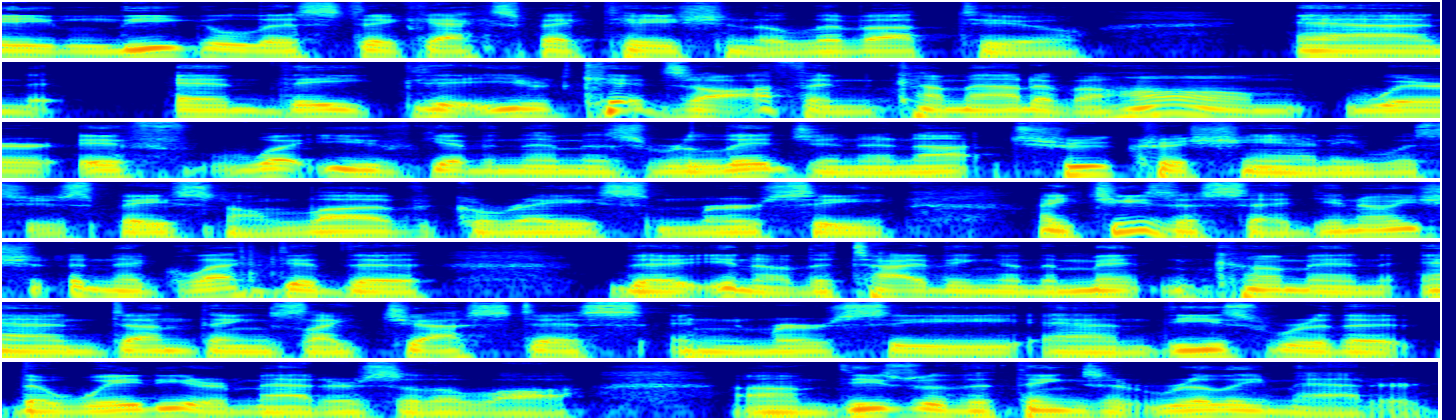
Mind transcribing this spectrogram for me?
a legalistic expectation to live up to. And and they your kids often come out of a home where if what you've given them is religion and not true Christianity, which is based on love, grace, mercy, like Jesus said, you know, you should have neglected the the you know the tithing of the mint and cumin and done things like justice and mercy, and these were the the weightier matters of the law. Um, these were the things that really mattered.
